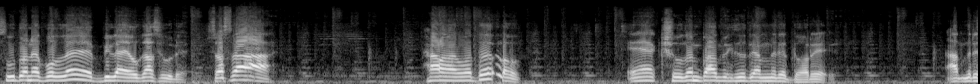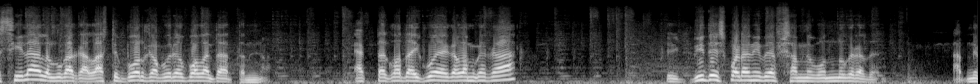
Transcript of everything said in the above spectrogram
সুদনে পড়লে বিলায়ও গাছ উড়ে। চাচা আমার মতো। এক সুদন পাবলিক যদি আপনার ধরে। আপনার শিলা হলো কাকা লাস্টে বোরকা পরে বলাতে পারতাম না। একটা কথাই কয়ে গেলাম কাকা এই বিদেশ পাঠানি ব্যবসা সামনে বন্ধ করে দেন। আপনি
